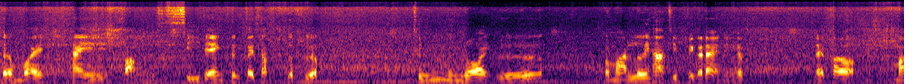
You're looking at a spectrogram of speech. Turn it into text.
เติมไว้ให้ฝั่งสีแดงขึ้นไปสักเกือบๆ ถึง 100 หรือประมาณเลย 50 ไปก็ได้นะครับ แล้วก็มา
